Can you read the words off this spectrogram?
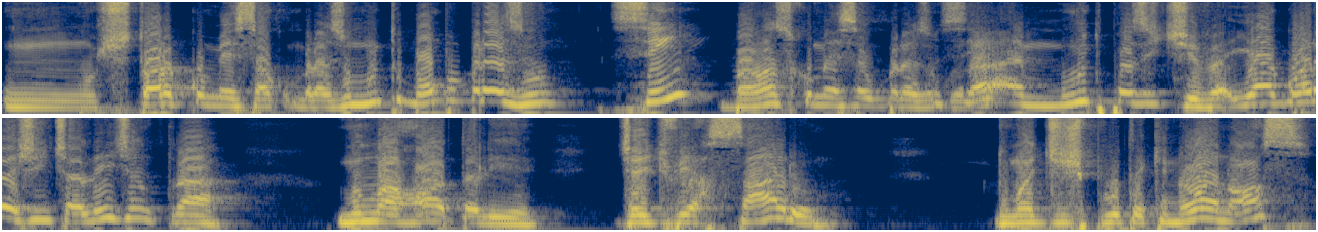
um histórico comercial com o Brasil muito bom para o Brasil. Sim. Balanço comercial com o Brasil Sim. é muito positiva. E agora a gente, além de entrar numa rota ali de adversário, de uma disputa que não é nossa,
